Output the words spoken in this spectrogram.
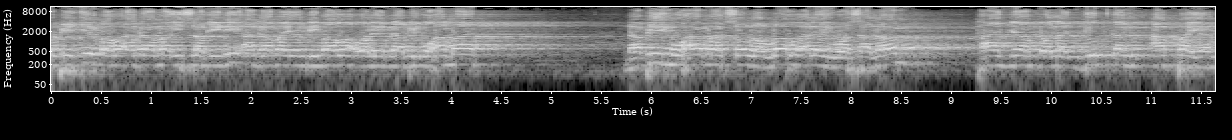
berpikir bahwa agama Islam ini agama yang dibawa oleh Nabi Muhammad. Nabi Muhammad sallallahu alaihi wasallam hanya melanjutkan apa yang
